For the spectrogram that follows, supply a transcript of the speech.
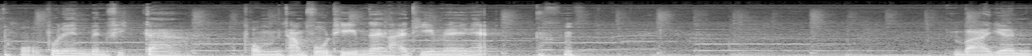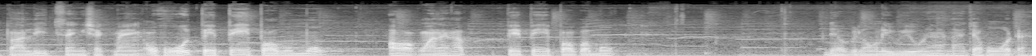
โอ้โหผู้เล่นเบนฟิก้า ผมทำฟูลทีมได้หลายทีมเลยเนี่ยบาเยิร์นปารีสแซงต์แชร์กแมง โอ้โห เปเป้ปอปมุก ออกมาแล้วครับ เปเป้ปอปมุก เดี๋ยวไปลองรีวิวนะ น่าจะโหดอะ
